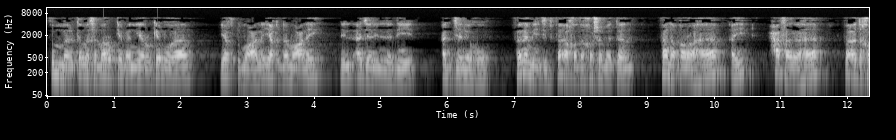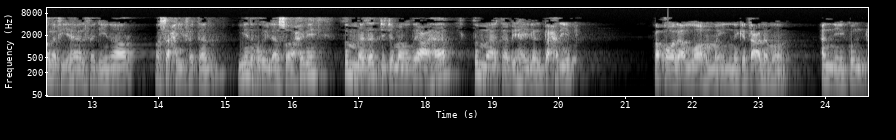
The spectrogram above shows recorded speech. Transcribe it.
ثم التمس مركبا يركبها يقدم عليه, يقدم عليه للأجل الذي أجله. فلم يجد فأخذ خشبة فنقرها أي حفرها فأدخل فيها ألف دينار وسحيفة منه إلى صاحبه ثم زجج موضعها ثم أتى بها إلى البحر. فقال اللهم إنك تعلم أني كنت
